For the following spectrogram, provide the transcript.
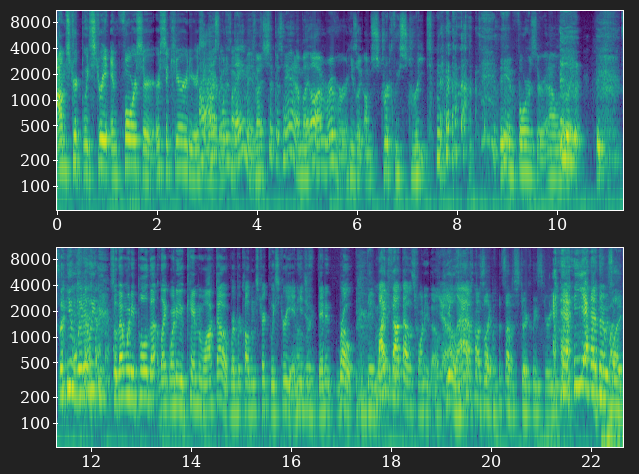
I'm strictly street enforcer or security or I something. asked what his name is. and I shook his hand. I'm like, oh, I'm River. And he's like, I'm strictly street, the enforcer. And I was like, So he literally. so then when he pulled up, like when he came and walked out, River called him strictly street, and he just didn't. Bro, didn't Mike like thought it. that was funny though. yeah. he I was, laughed. I was like, what's up, strictly street? yeah, And he was like,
